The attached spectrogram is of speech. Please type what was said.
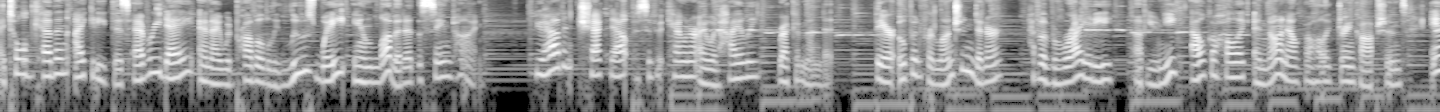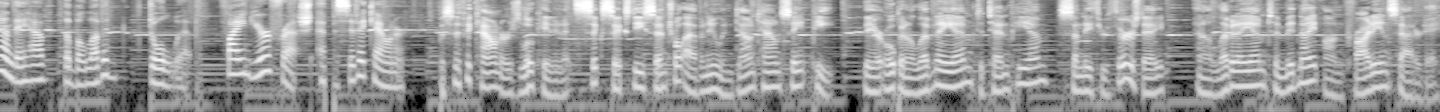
I told Kevin I could eat this every day and I would probably lose weight and love it at the same time. If you haven't checked out Pacific Counter, I would highly recommend it. They are open for lunch and dinner, have a variety of unique alcoholic and non alcoholic drink options, and they have the beloved Dole Whip. Find your fresh at Pacific Counter. Pacific Counter is located at 660 Central Avenue in downtown St. Pete. They are open 11 a.m. to 10 p.m. Sunday through Thursday and 11 a.m. to midnight on Friday and Saturday.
